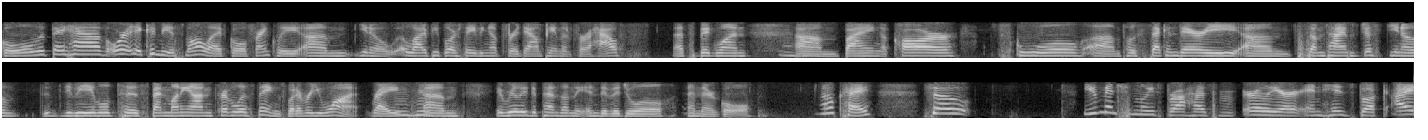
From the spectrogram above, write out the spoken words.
goal that they have, or it could be a small life goal, frankly. Um, you know, a lot of people are saving up for a down payment for a house. That's a big one. Mm-hmm. Um, buying a car, school, um, post secondary, um, sometimes just, you know, to be able to spend money on frivolous things, whatever you want, right? Mm-hmm. Um, it really depends on the individual and their goal. Okay. So you mentioned Luis Barajas earlier in his book. I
